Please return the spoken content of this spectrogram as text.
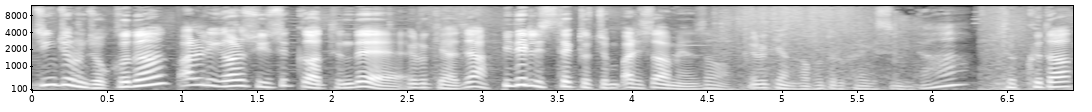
징조는 좋거든? 빨리 갈 수 있을 것 같은데 이렇게 하자. 비델리 stack도 좀 빨리 쌓으면서 이렇게 한번 가보도록 하겠습니다. 더크닥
